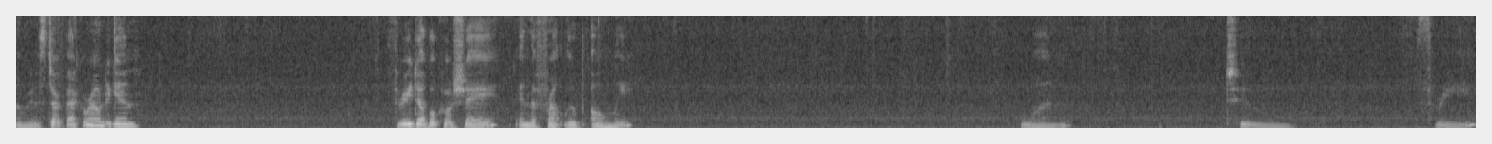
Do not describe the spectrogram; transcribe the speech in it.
We're going to start back around again. Three double crochet in the front loop only. One, two, three.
